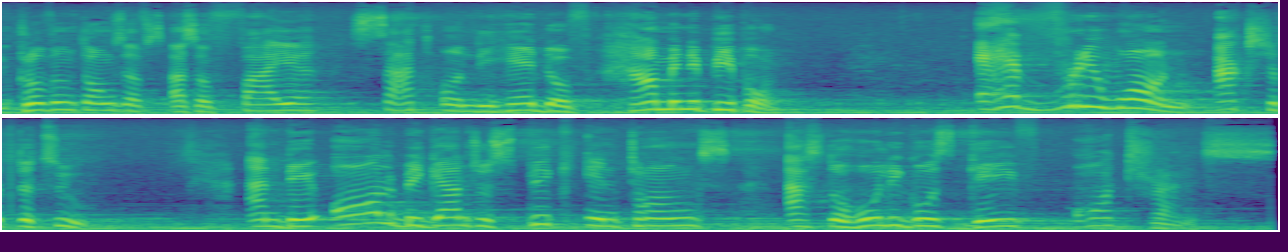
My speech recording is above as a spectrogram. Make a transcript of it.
And cloven tongues of, as of fire sat on the head of how many people? Everyone, Acts chapter 2. And they all began to speak in tongues as the Holy Ghost gave utterance.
